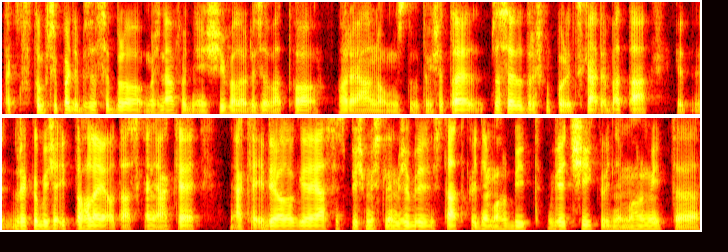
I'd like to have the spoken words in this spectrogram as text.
tak v tom případě by zase bylo možná vhodnější valorizovat o, o reálnou mzdu. Takže to je zase je to trošku politická debata. Je, řekl bych, že i tohle je otázka nějaké, nějaké ideologie. Já si spíš myslím, že by stát klidně mohl být větší, klidně mohl mít eh,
